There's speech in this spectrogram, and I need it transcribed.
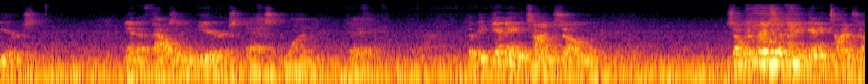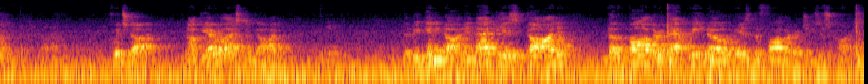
years, and a thousand years as one day. The beginning time zone. So who lives in the beginning time zone? Which God? Not the everlasting God, the beginning God, and that is God the Father that we know is the Father of Jesus Christ.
